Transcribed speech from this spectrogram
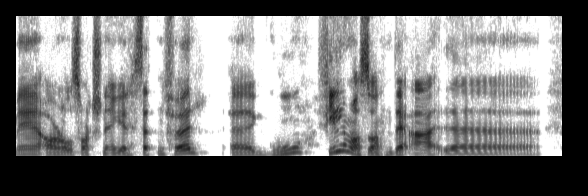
med Arnold Schwarzenegger. Sett den før. Eh, god film, altså. Det er eh,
